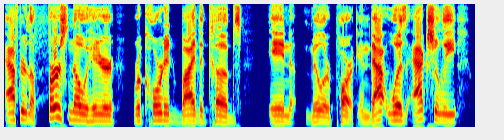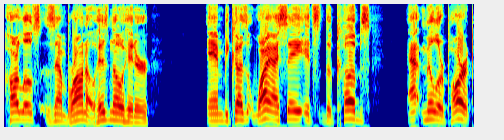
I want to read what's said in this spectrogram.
after the first no hitter recorded by the Cubs in Miller Park. And that was actually Carlos Zambrano, his no hitter. And because why I say it's the Cubs at Miller Park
